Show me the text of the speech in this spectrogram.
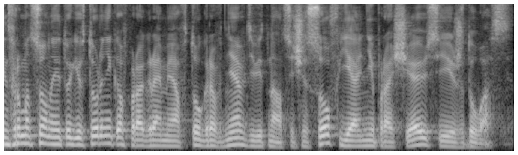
Информационные итоги вторника в программе «Автограф дня» в 19 часов. Я не прощаюсь и жду вас.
